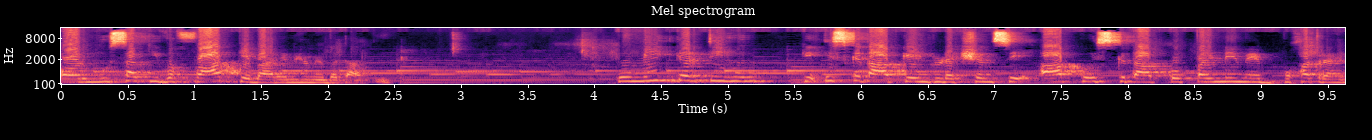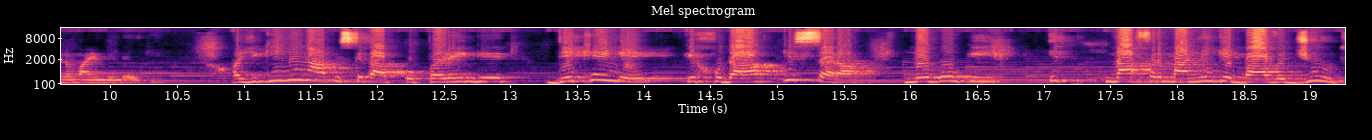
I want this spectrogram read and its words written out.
और मूसा की वफात के बारे में हमें बताती है। उम्मीद करती हूँ कि इस किताब के इंट्रोडक्शन से आपको इस किताब को पढ़ने में बहुत रहनुमाई मिलेगी। और यकीनन आप इस किताब को पढ़ेंगे, देखेंगे कि खुदा किस तरह लोगों की नाफरमानी के बावजूद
